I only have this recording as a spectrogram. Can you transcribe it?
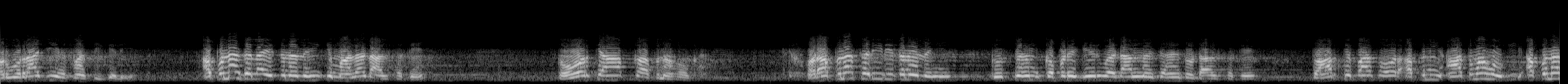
और वो राज़ी है फांसी के लिए। अपना गला इतना नहीं कि माला डाल सके तो और क्या आपका अपना होगा? और अपना शरीर इतना नहीं कि उसमें हम कपड़े गेरुआ डालना चाहें तो डाल सके। तो आपके पास और अपनी आत्मा होगी, अपना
